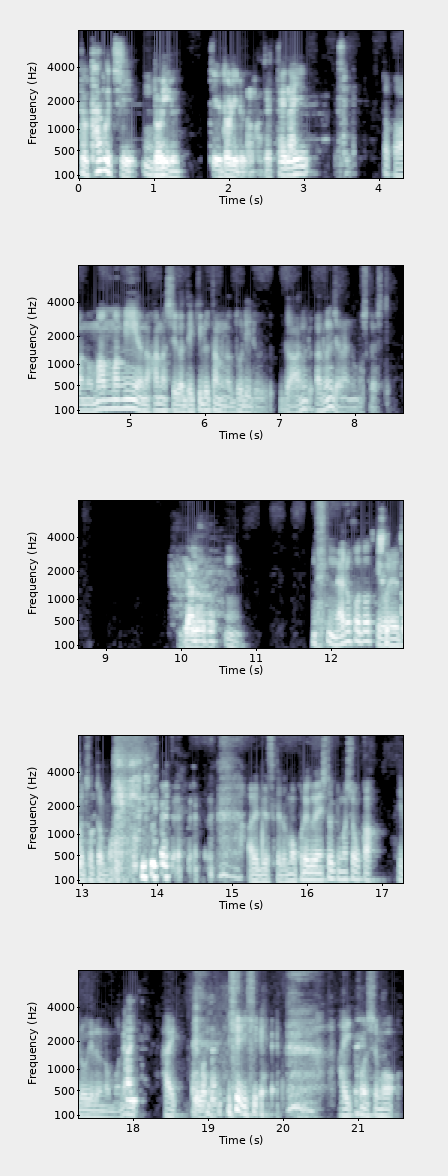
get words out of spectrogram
でも田口ドリルっていうドリルなんか絶対ないですね。だから、あの、まんまミーヤの話ができるためのドリルがあるあるんじゃないの？もしかして。なるほど。うん。なるほどって言われるとちょっともう あれですけども、これぐらいにしておきましょうか。広げるのもね。はい。はい。すいません。いえいえ。はい。今週も、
